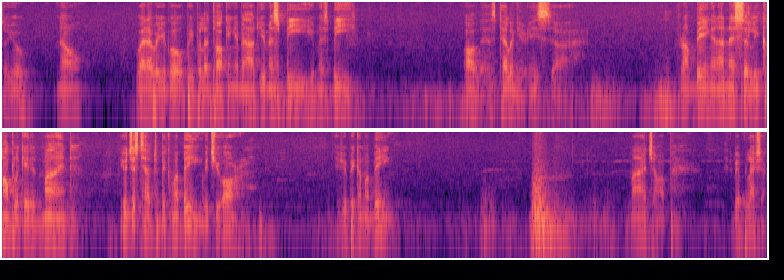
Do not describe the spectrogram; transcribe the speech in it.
so you know, wherever you go, people are talking about you must be, you must be. All this telling you is uh, from being an unnecessarily complicated mind, you just have to become a being, which you are. If you become a being, my job, it'll be a pleasure.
